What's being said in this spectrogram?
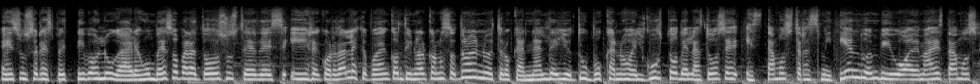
en sus respectivos lugares. Un beso para todos ustedes y recordarles que pueden continuar con nosotros en nuestro canal de YouTube. Búscanos el gusto de las 12. Estamos transmitiendo en vivo. Además, estamos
